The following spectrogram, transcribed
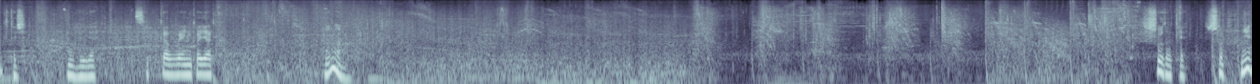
Ух ти ж. Ой, цікавенько як. А. Що таке? Що? Ні?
